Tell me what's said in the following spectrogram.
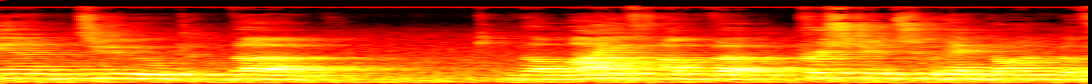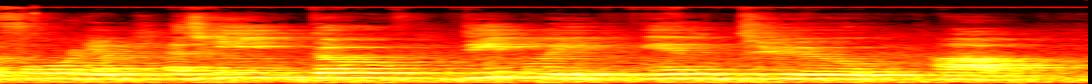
into the, the life of the Christians who had gone before him, as he dove deeply into uh,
